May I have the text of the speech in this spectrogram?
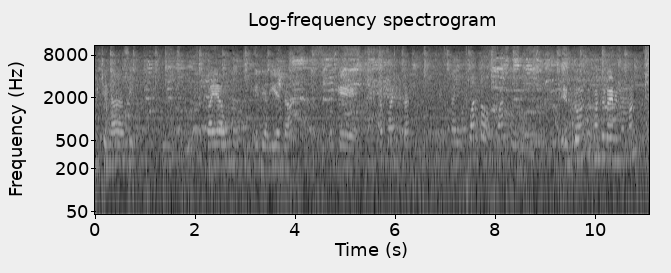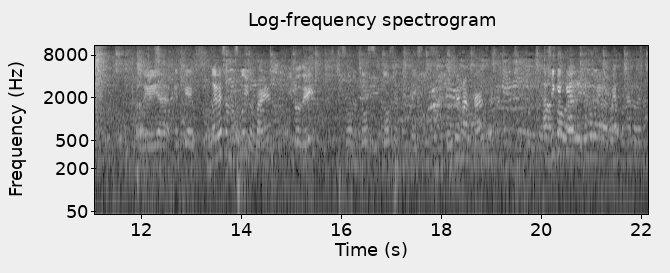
Michelada, sí. Vaya uno el de Arienda. Porque Acá está. ¿Cuánto? ¿Cuánto? Entonces, ¿cuánto es lo de mi mamá? Lo de ella, el que nueve son los tuyos, ¿vale? ¿Y lo de ella? Son dos, dos setenta y cinco. Entonces no alcanza. Así que quede, yo lo voy a, voy a poner lo demás.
